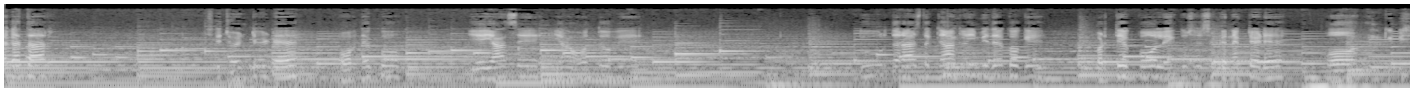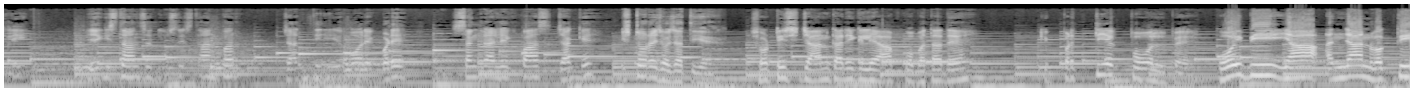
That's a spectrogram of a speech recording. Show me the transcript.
लगातार इसके ज्वाइंटेड है। और देखो, ये यहाँ से यहाँ होते हुए दराज तक जहाँ कहीं भी देखोगे, प्रत्येक पोल एक दूसरे से कनेक्टेड है और उनकी बिजली एक स्थान से दूसरे स्थान पर जाती है और एक बड़े संग्रहालय के पास जाके स्टोरेज हो जाती है। छोटी सी जानकारी के लिए आपको बता दें कि प्रत्येक पोल पे कोई भी यहाँ अनजान व्यक्ति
